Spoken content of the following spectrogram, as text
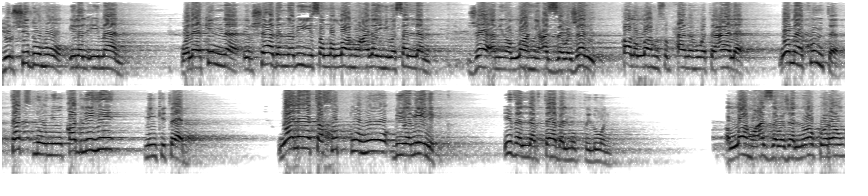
يرشده إلى الإيمان. ولكن إرشاد النبي صلى الله عليه وسلم جاء من الله عز وجل. قال الله سبحانه وتعالى وما كنت تتلو من قبله من كتاب ولا تخطه بيمينك. إذا لارتاب المبطلون. الله عز وجل no Alcorão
